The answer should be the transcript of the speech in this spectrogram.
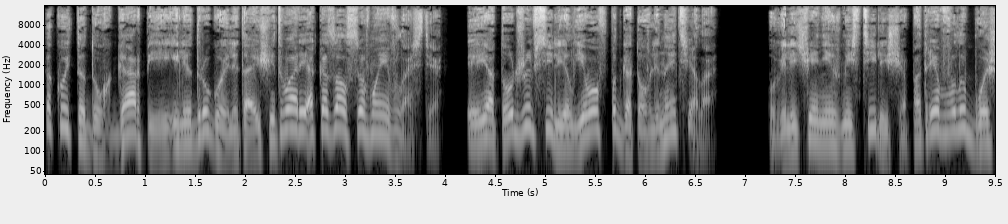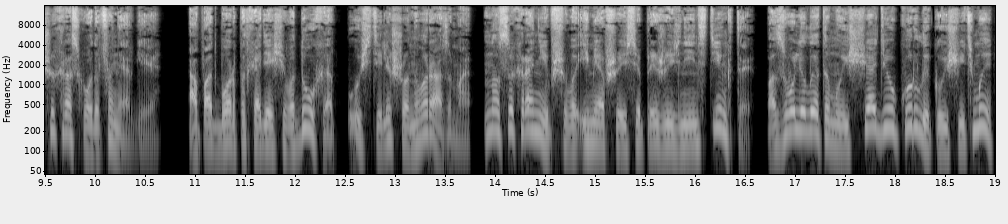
Какой-то дух гарпии или другой летающей твари оказался в моей власти, и я тут же вселил его в подготовленное тело. Увеличение вместилища потребовало больших расходов энергии. А подбор подходящего духа, пусть и лишенного разума, но сохранившего имевшиеся при жизни инстинкты, позволил этому исчадию курлыкающей тьмы,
